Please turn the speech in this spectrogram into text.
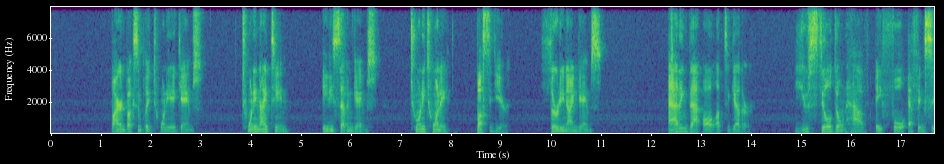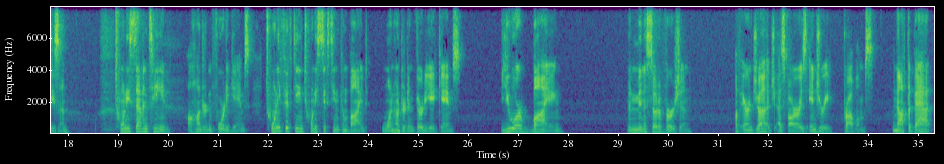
Byron Buxton played 28 games. 2019, 87 games. 2020, busted year, 39 games. Adding that all up together, you still don't have a full effing season. 2017, 140 games. 2015, 2016 combined, 138 games. You are buying the Minnesota version of Aaron Judge as far as injury problems, not the bat,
